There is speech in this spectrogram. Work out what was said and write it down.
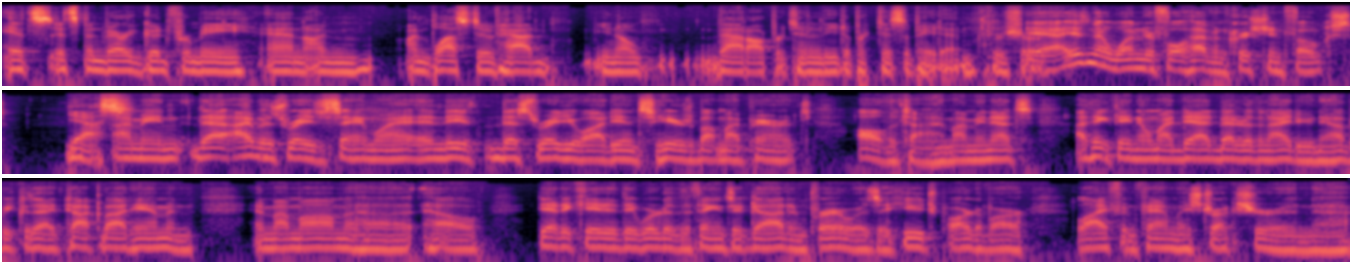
it's it's been very good for me, and I'm I'm blessed to have had you know that opportunity to participate in for sure. Yeah, isn't it wonderful having Christian folks? Yes, I mean that I was raised the same way, and these, this radio audience hears about my parents all the time. I mean that's I think they know my dad better than I do now because I talk about him and and my mom uh, how dedicated they were to the things of God, and prayer was a huge part of our life and family structure, and uh,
